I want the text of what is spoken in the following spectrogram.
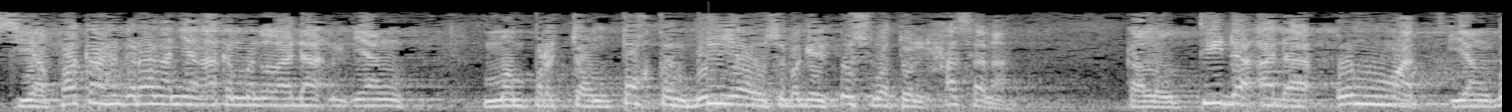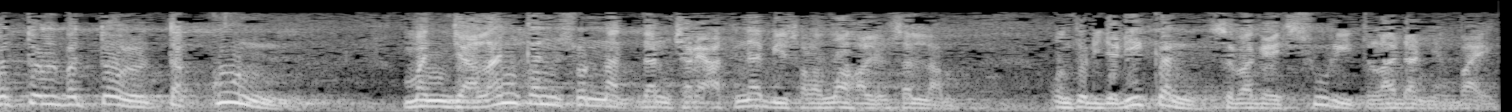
siapakah gerangan yang akan meneladan yang mempercontohkan beliau sebagai uswatun hasanah kalau tidak ada umat yang betul-betul tekun menjalankan sunat dan syariat Nabi sallallahu alaihi wasallam untuk dijadikan sebagai suri teladan yang baik.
